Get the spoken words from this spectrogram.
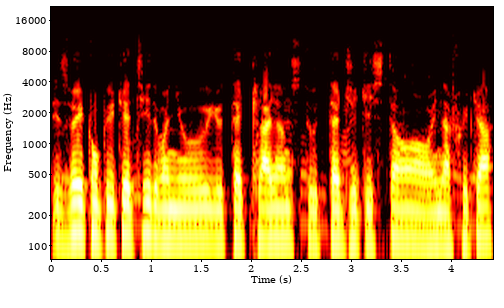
it's very complicated when you, you take clients to Tajikistan or in Africa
